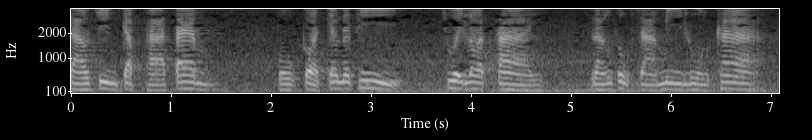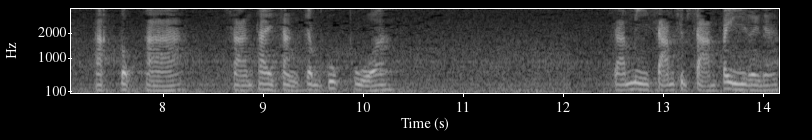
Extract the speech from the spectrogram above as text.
สาวจีนกับผาแต้มโปกอดเจ้าหน้าที่ช่วยรอดตาย หลังถูกสามีลวงฆ่า ผักตกผาศาลไทยสั่งจำคุกผัว สามีสามสิบสามปีเลยนะ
